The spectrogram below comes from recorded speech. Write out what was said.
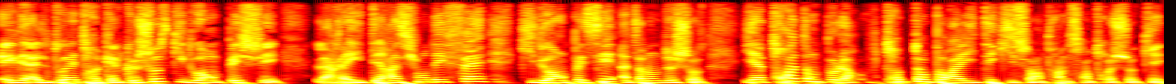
elle doit être quelque chose qui doit empêcher la réitération des faits, qui doit empêcher un certain nombre de choses. Il y a trois, tempora- trois temporalités qui sont en train de s'entrechoquer.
